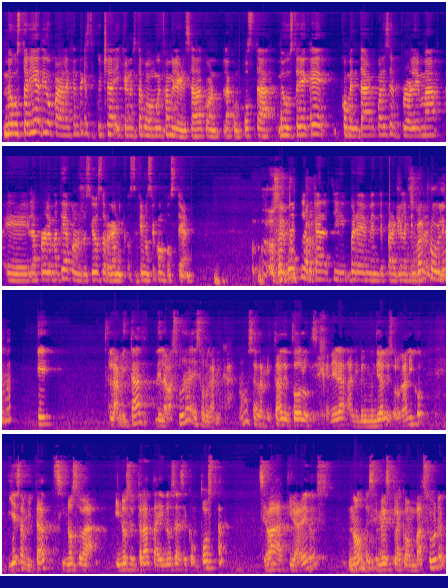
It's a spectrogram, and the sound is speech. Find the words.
Me gustaría, digo, para la gente que se escucha y que no está como muy familiarizada con la composta, me gustaría que comentar cuál es el problema, eh, la problemática con los residuos orgánicos que no se compostean. O sea, puedes platicar así brevemente para que la gente. El problema que la mitad de la basura es orgánica, ¿no? O sea, la mitad de todo lo que se genera a nivel mundial es orgánico y esa mitad, si no se va y no se trata y no se hace composta, se va a tiraderos, ¿no? Se mezcla con basura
